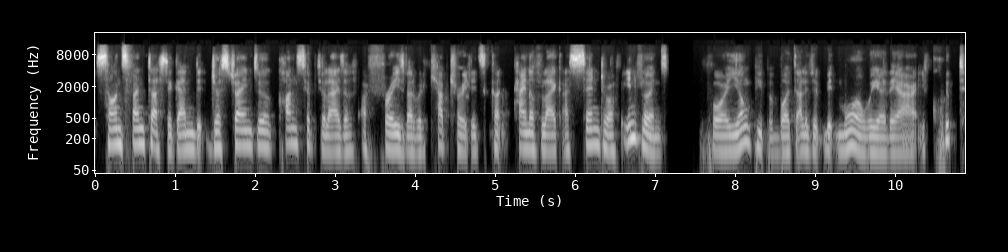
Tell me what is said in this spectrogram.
Sounds fantastic. And just trying to conceptualize a, a phrase that would capture it, it's kind of like a center of influence for young people, but a little bit more where they are equipped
